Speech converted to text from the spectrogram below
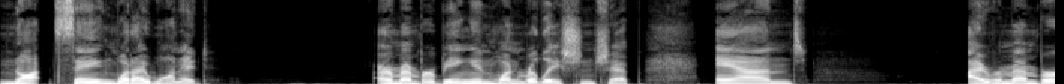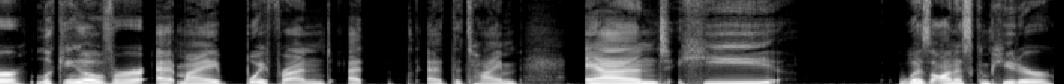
not saying what I wanted. I remember being in one relationship and I remember looking over at my boyfriend at at the time and he was on his computer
